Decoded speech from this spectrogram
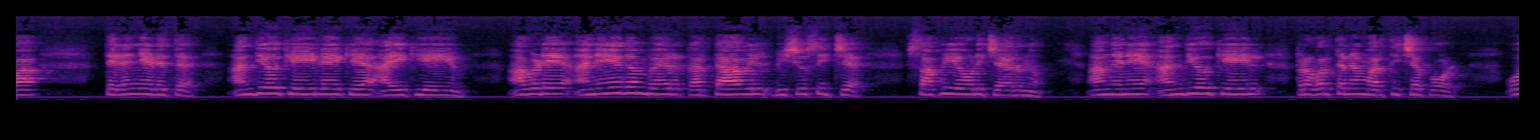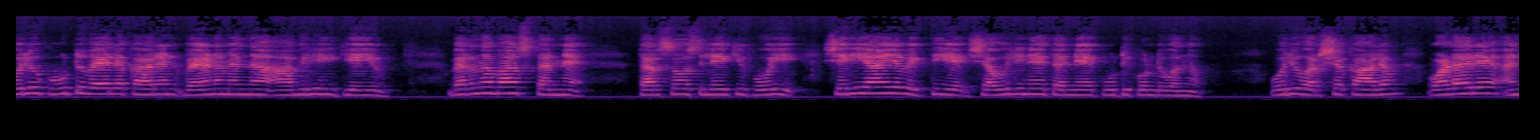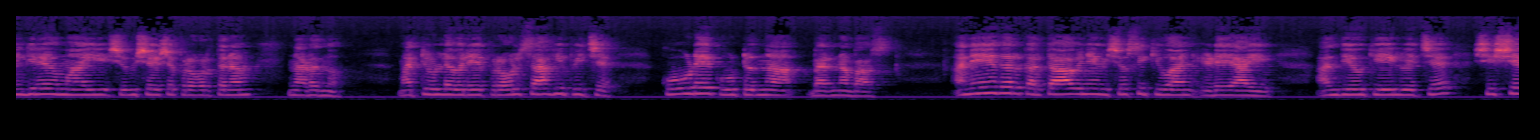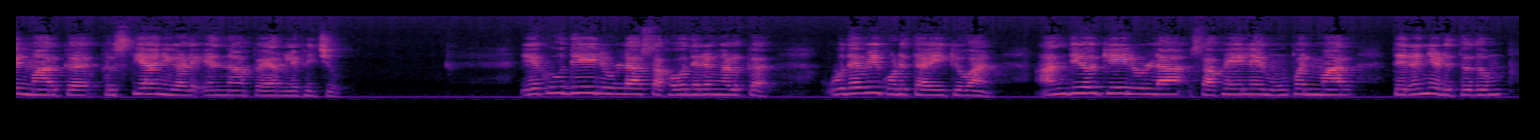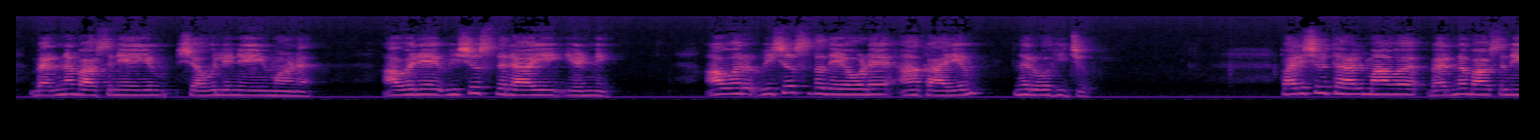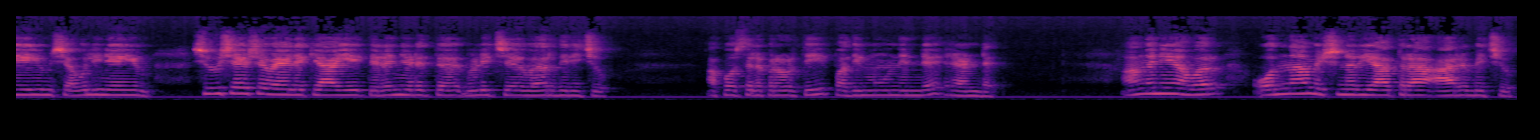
തിരഞ്ഞെടുത്ത് അന്ത്യോഖ്യയിലേക്ക് അയക്കുകയും അവിടെ അനേകം പേർ കർത്താവിൽ വിശ്വസിച്ച് സഭയോട് ചേർന്നു. അങ്ങനെ അന്ത്യോഖ്യയിൽ പ്രവർത്തനം വർദ്ധിച്ചപ്പോൾ ഒരു കൂട്ടുവേലക്കാരൻ വേണമെന്ന് ആഗ്രഹിക്കുകയും ബർണബാസ് തന്നെ തർസോസിലേക്ക് പോയി ശരിയായ വ്യക്തിയെ ശൗലിനെ തന്നെ കൂട്ടിക്കൊണ്ടുവന്നു. ഒരു വർഷക്കാലം വളരെ അനുഗ്രഹമായി സുവിശേഷ പ്രവർത്തനം നടന്നു. മറ്റുള്ളവരെ പ്രോത്സാഹിപ്പിച്ച് കൂടെ കൂട്ടുന്ന ബർണബാസ്. അനേകർ കർത്താവിനെ വിശ്വസിക്കുവാൻ ഇടയായി. അന്ത്യോക്യയിൽ വെച്ച് ശിഷ്യന്മാർക്ക് ക്രിസ്ത്യാനികൾ എന്ന പേർ ലഭിച്ചു. യഹൂദിയിലുള്ള സഹോദരങ്ങൾക്ക് ഉദവി കൊടുത്തയക്കുവാൻ അന്ത്യോക്യയിലുള്ള സഭയിലെ മൂപ്പന്മാർ തിരഞ്ഞെടുത്തതും ബർണബാസിനെയും ശൗലിനെയുമാണ്. അവരെ വിശ്വസ്തരായി എണ്ണി. അവർ വിശ്വസ്തയോടെ ആ കാര്യം നിർവഹിച്ചു. പരിശുദ്ധാത്മാവ് ഭരണബാസിനെയും ശൗലിനെയും സുവിശേഷ വേലയ്ക്കായി തിരഞ്ഞെടുത്ത് വിളിച്ച് വേർതിരിച്ചു. അപ്പോസ്തല പ്രവൃത്തി പതിമൂന്നിന്റെ രണ്ട്. അങ്ങനെ അവർ ഒന്നാം മിഷണറി യാത്ര ആരംഭിച്ചു.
